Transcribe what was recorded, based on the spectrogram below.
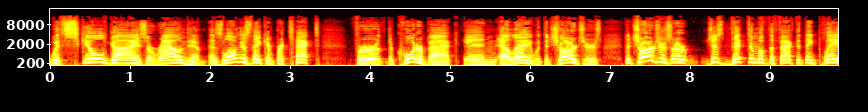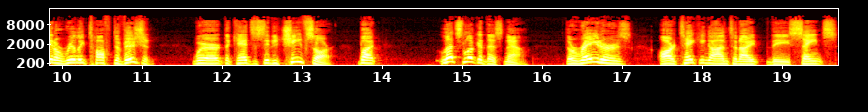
with skilled guys around him. As long as they can protect for the quarterback in LA with the Chargers, the Chargers are just victim of the fact that they play in a really tough division where the Kansas City Chiefs are. But let's look at this now. The Raiders are taking on tonight the Saints.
